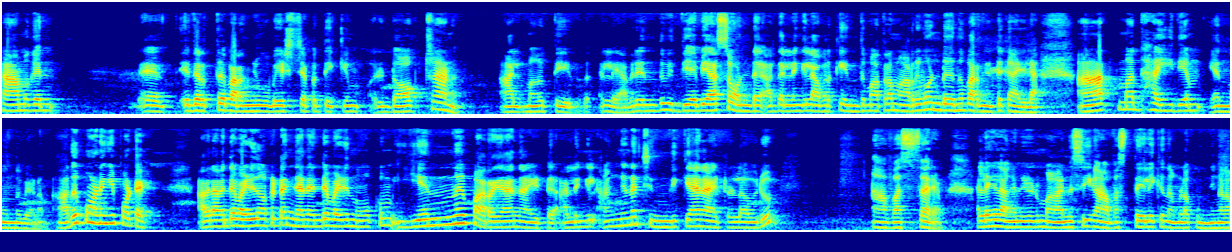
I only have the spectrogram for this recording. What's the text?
കാമുകൻ എതിർത്ത് പറഞ്ഞു ഉപേക്ഷിച്ചപ്പോഴത്തേക്കും ഒരു ഡോക്ടറാണ് ആത്മഹത്യ ചെയ്തത്. അല്ലേ? അവരെന്ത് വിദ്യാഭ്യാസം ഉണ്ട് അതല്ലെങ്കിൽ അവർക്ക് എന്തുമാത്രം അറിവുണ്ട് എന്ന് പറഞ്ഞിട്ട് കാര്യമില്ല. ആത്മധൈര്യം എന്നൊന്ന് വേണം. അത് പോണെങ്കിൽ പോട്ടെ. അവൻ അവന്റെ വഴി നോക്കട്ടെ ഞാൻ എന്റെ വഴി നോക്കും എന്ന് പറയാനായിട്ട് അല്ലെങ്കിൽ അങ്ങനെ ചിന്തിക്കാനായിട്ടുള്ള ഒരു അവസരം അല്ലെങ്കിൽ അങ്ങനെ ഒരു മാനസിക അവസ്ഥയിലേക്ക് നമ്മളെ കുഞ്ഞുങ്ങളെ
